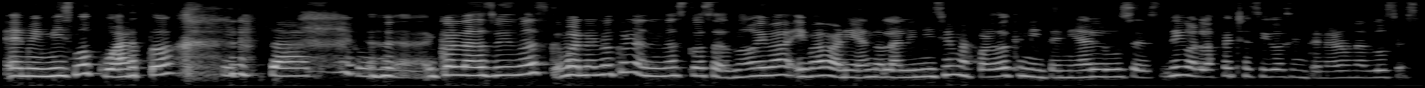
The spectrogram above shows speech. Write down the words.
en mi mismo cuarto. Exacto. con las mismas, bueno, no con las mismas cosas, ¿no? Iba, iba variando. Al inicio me acuerdo que ni tenía luces. Digo, a la fecha sigo sin tener unas luces.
